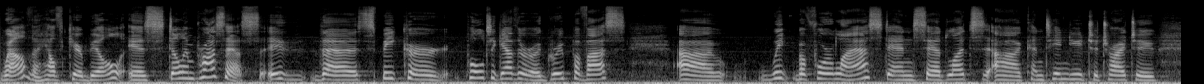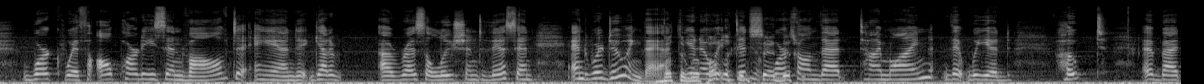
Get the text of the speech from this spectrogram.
Well, the health care bill is still in process. The speaker pulled together a group of us uh, week before last and said, let's uh, continue to try to work with all parties involved and get a, a resolution to this, and and we're doing that. But the you know, it Republicans didn't work on that timeline that we had hoped, uh, but.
